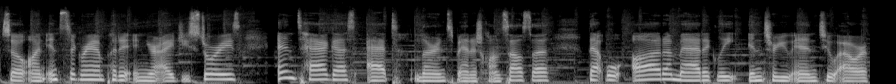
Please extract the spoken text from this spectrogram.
So on Instagram, put it in your IG stories and tag us at Learn Spanish con Salsa. That will automatically enter you into our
